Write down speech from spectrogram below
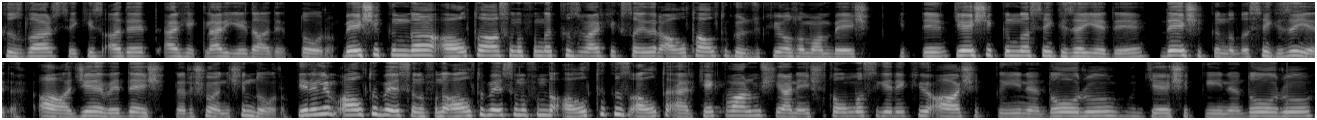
kızlar 8 adet, erkekler 7 adet. Doğru. B şıkkında 6A sınıfında kız ve erkek sayıları 6-6 gözüküyor. O zaman B şıkkı gitti. C şıkkında 8'e 7. D şıkkında da 8'e 7. A, C ve D şıkları şu an için doğru. Gelelim 6B sınıfına. 6B sınıfında 6 kız 6 erkek varmış. Yani eşit olması gerekiyor. A şıkkı yine doğru. C şıkkı yine doğru.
